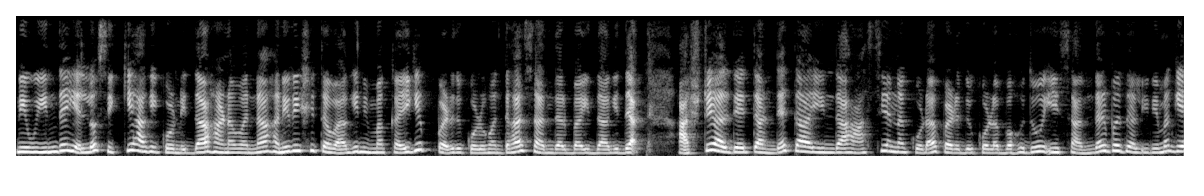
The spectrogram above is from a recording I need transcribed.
ನೀವು ಹಿಂದೆ ಎಲ್ಲೋ ಸಿಕ್ಕಿ ಹಾಕಿಕೊಂಡಿದ್ದ ಹಣವನ್ನು ಅನಿರೀಕ್ಷಿತವಾಗಿ ನಿಮ್ಮ ಕೈಗೆ ಪಡೆದುಕೊಳ್ಳುವಂತಹ ಸಂದರ್ಭ ಇದ್ದಾಗಿದೆ ಅಷ್ಟೇ ಅಲ್ಲದೆ ತಂದೆ ತಾಯಿಯಿಂದ ಆಸ್ತಿಯನ್ನು ಕೂಡ ಪಡೆದುಕೊಳ್ಳಬಹುದು. ಈ ಸಂದರ್ಭದಲ್ಲಿ ನಿಮಗೆ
